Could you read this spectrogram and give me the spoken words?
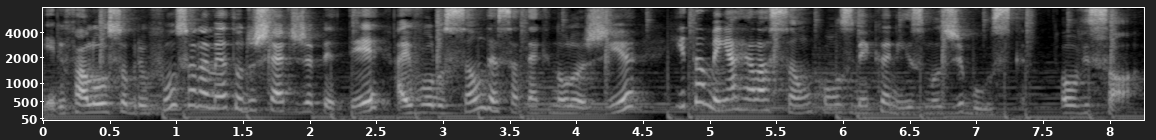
Ele falou sobre o funcionamento do Chat GPT, a evolução dessa tecnologia e também a relação com os mecanismos de busca. Ouve só.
